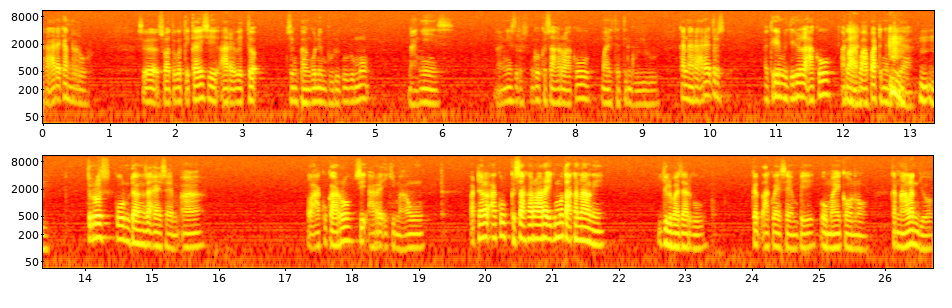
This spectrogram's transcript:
arek-arek kan Se- suatu ketika si arek wedok sing bangkune mburiku ku mau nangis. Nangis terus engko kesah karo aku malah dadi guyu. Kan arek-arek terus akhirnya mikirnya lah aku ada apa-apa dengan dia. Terus kondang sa SMA lah aku karo si arek iki mau. Padahal aku gesah karo arek iki mau tak kenal nih. Iki lho pacarku. Ket aku SMP omahe kono. Kenalan yo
